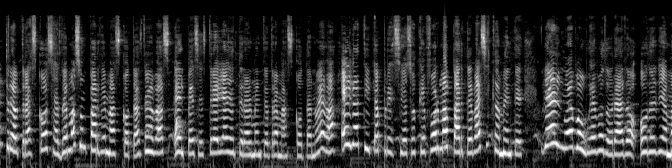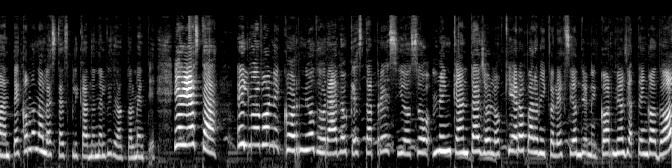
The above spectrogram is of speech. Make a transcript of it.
entre otras cosas. Vemos un par de mascotas nuevas, el pez estrella y anteriormente otra mascota nueva, el gatito precioso que forma parte básicamente del nuevo huevo dorado o de como nos lo está explicando en el video actualmente. Y ahí está, el nuevo unicornio dorado que está precioso. Me encanta, yo lo quiero para mi colección de unicornios. Ya tengo dos,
